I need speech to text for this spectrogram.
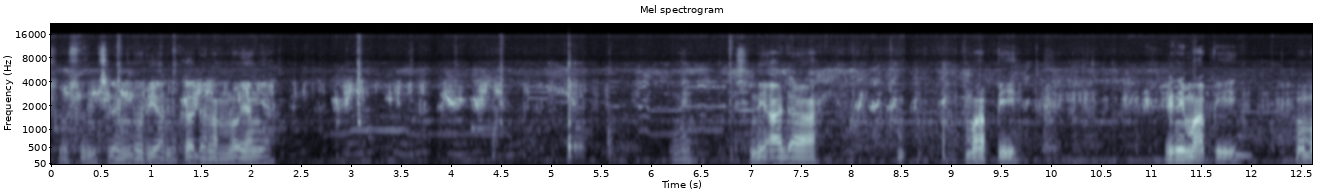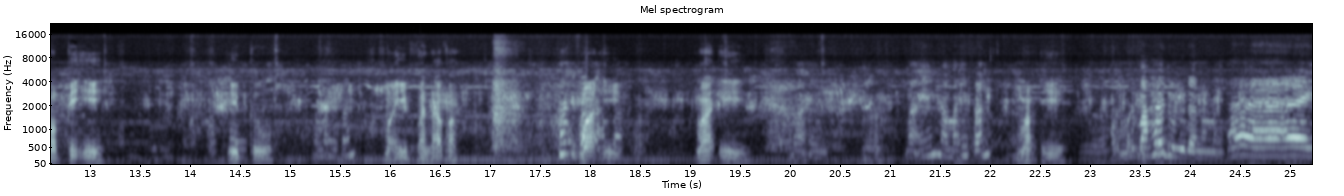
susun siling durian ke dalam loyang ya. Ini sini ada mapi. Ini mapi mama pi itu Mama Maipan Ipan? apa? Mai. Mai, Mai, nama Ipan. Mai. Ipan. dulu dan nama Ipan. Hai.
